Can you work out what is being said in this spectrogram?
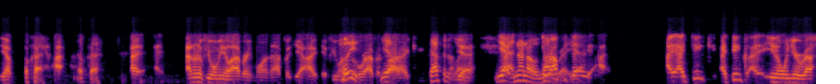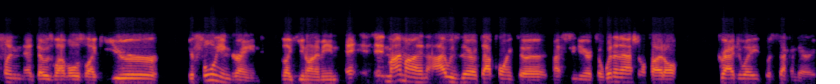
Yep. Okay. I- Okay. I, I I don't know if you want me to elaborate more on that, but yeah, I, if you want to Please, go rapid yeah. fire, I can. Definitely. Yeah. Yeah. No. No. throughout the day, I, I, I think I think you know when you're wrestling at those levels, like you're you're fully ingrained. Like you know what I mean. In my mind, I was there at that point to my senior year to win a national title, graduate was secondary.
